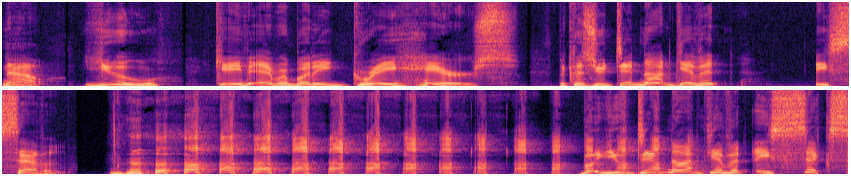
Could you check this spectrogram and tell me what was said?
Now, you gave everybody gray hairs because you did not give it a seven. but you did not give it a six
